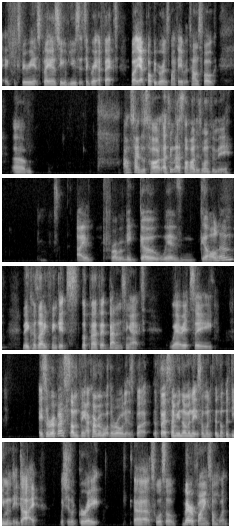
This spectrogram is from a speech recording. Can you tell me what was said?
experienced players who've used it to great effect. But yeah, Poppy Grower is my favorite townsfolk. Um outside is hard. I think that's the hardest one for me. I would probably go with Golem because I think it's the perfect balancing act where it's a it's a reverse something. I can't remember what the role is, but the first time you nominate someone, if they're not the demon, they die, which is a great uh, source of verifying someone.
